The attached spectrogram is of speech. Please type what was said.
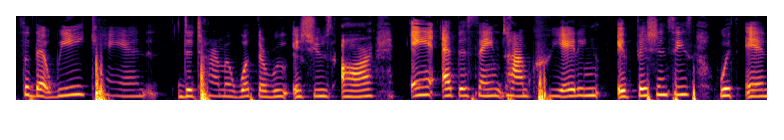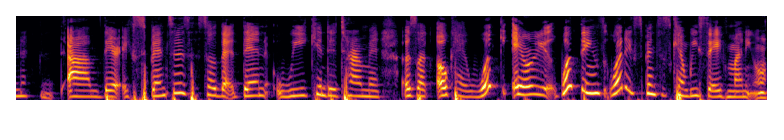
so that we can determine what the root issues are and at the same time creating efficiencies within um, their expenses so that then we can determine it's like okay what area what things what expenses can we save money on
